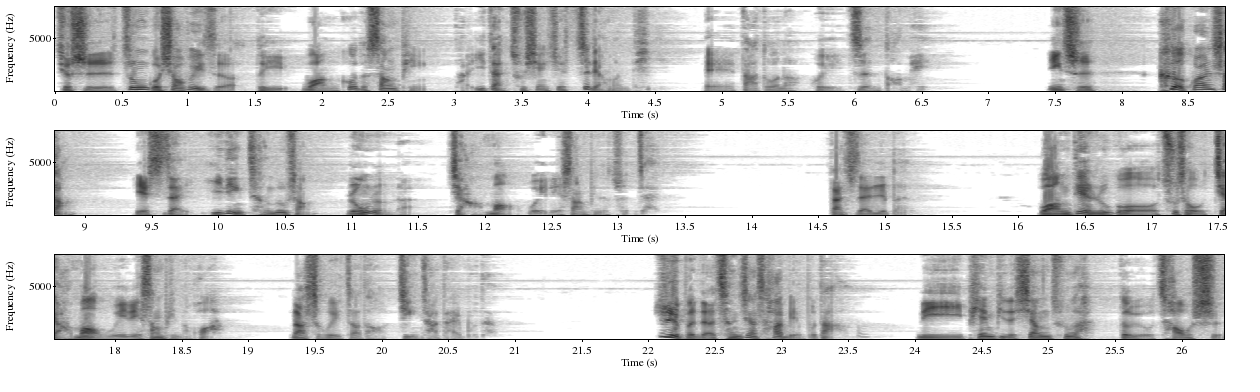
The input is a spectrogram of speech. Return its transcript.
就是中国消费者对于网购的商品，它一旦出现一些质量问题，哎，大多呢会自认倒霉。因此，客观上也是在一定程度上容忍了假冒伪劣商品的存在。但是在日本。网店如果出售假冒伪劣商品的话，那是会遭到警察逮捕的。日本的城乡差别不大，你偏僻的乡村啊都有超市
